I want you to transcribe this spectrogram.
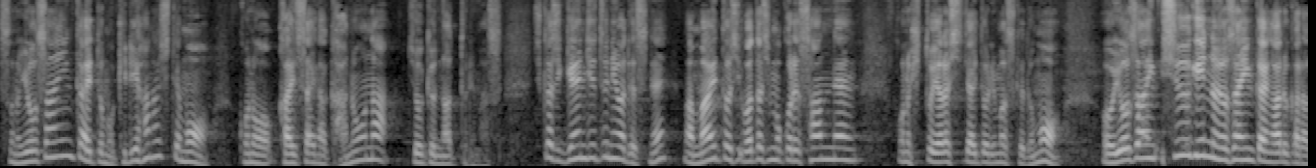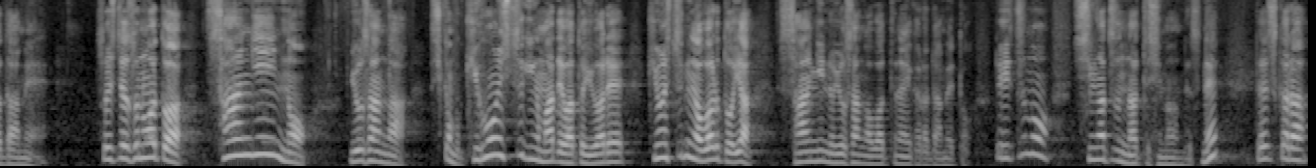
その予算委員会とも切り離しても、この開催が可能な状況になっております。しかし現実にはですね、まあ、毎年、私もこれ3年、この筆頭やらせていただいておりますけれども、予算衆議院の予算委員会があるからだめ、そしてその後は参議院の予算が、しかも基本質疑まではと言われ、基本質疑が終わると、いや、参議院の予算が終わってないからだめとで、いつも4月になってしまうんですね。ですから、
